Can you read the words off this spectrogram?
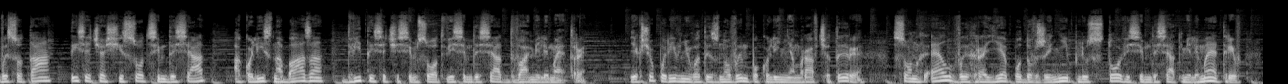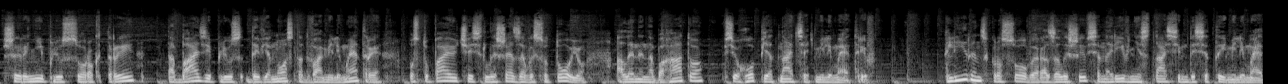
висота 1670, а колісна база 2782 мм. Якщо порівнювати з новим поколінням RAV4, Song L виграє по довжині плюс 180 мм, ширині плюс 43 та базі плюс 92 мм, поступаючись лише за висотою, але не набагато, всього 15 мм. Кліренс кросовера залишився на рівні 170 мм.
